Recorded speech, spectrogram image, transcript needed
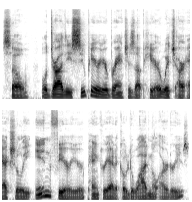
So we'll draw these superior branches up here, which are actually inferior pancreaticoduodenal arteries.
